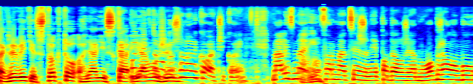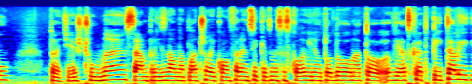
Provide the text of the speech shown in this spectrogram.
Takže viete, z tohto hľadiska tak ja môžem... k tomu Kovačikovi. Mali sme ano. informácie, že nepodal žiadnu obžalobu, To je tiež čudné. Sám priznal na tlačovej konferencii, keď sme sa s kolegyňou Todovou na to viackrát pýtali,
